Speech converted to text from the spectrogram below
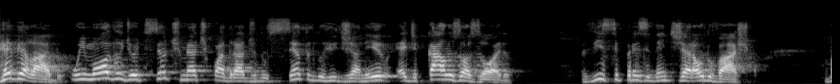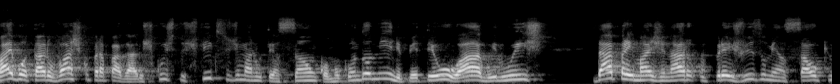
Revelado: o imóvel de 800 metros quadrados no centro do Rio de Janeiro é de Carlos Osório, vice-presidente geral do Vasco. vai botar o Vasco para pagar os custos fixos de manutenção, como condomínio, PTU, água e luz. Dá para imaginar o prejuízo mensal que,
